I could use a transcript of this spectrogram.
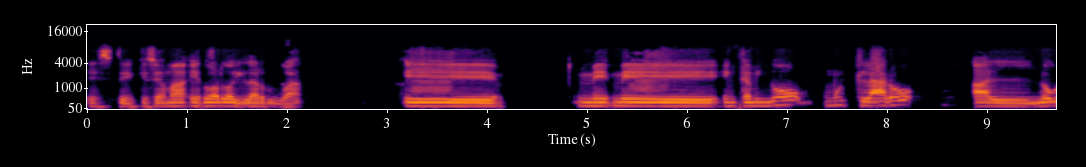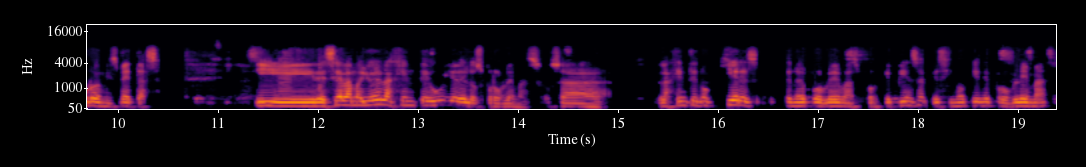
este, que se llama Eduardo Aguilar Dúa, eh, me, me, encaminó muy claro al logro de mis metas. Y decía, la mayoría de la gente huye de los problemas, o sea, la gente no quiere tener problemas porque piensa que si no tiene problemas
